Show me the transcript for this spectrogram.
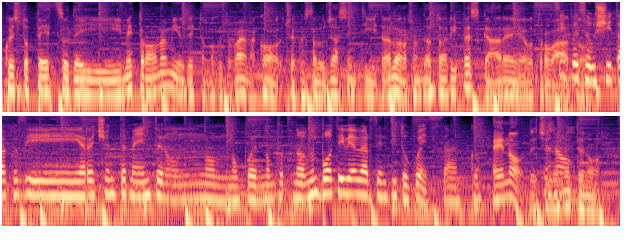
questo pezzo dei metronomi e ho detto, ma questo qua è una cosa, cioè, questa l'ho già sentita. Allora sono andato a ripescare e ho trovato. Sì, poi se è uscita così recentemente, non, non- non puoi- non pot- non potevi aver sentito questa, ecco. Eh no, decisamente no. no.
